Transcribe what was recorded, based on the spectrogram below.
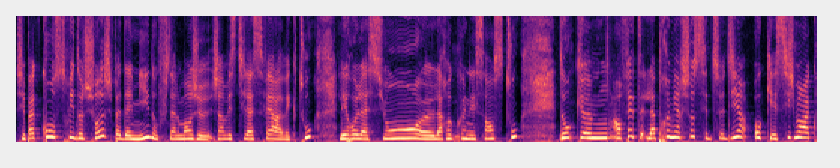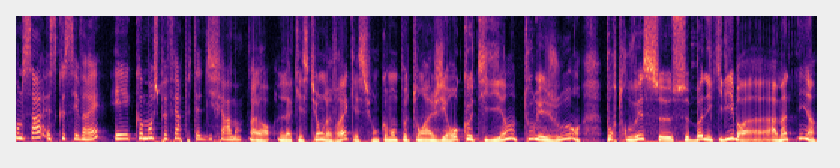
j'ai pas construit d'autres choses, j'ai pas d'amis donc finalement j'investis la sphère avec tout, les relations, la reconnaissance, tout. Donc en fait la première chose c'est de se dire ok si je me raconte ça est-ce que c'est vrai? Et comment je peux faire peut-être différemment Alors, la question, la vraie question, comment peut-on agir au quotidien, tous les jours, pour trouver ce, bon équilibre à, maintenir?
